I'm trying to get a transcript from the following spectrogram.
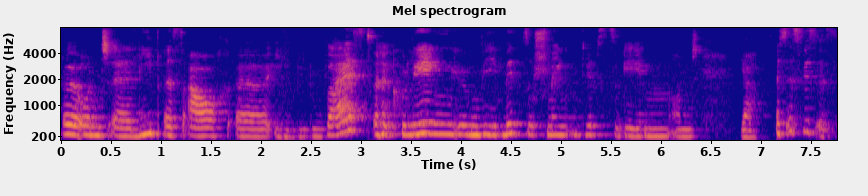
Äh, und äh, liebe es auch, äh, eben wie du weißt, äh, Kollegen irgendwie mitzuschminken, Tipps zu geben. Und ja, es ist, wie es ist.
